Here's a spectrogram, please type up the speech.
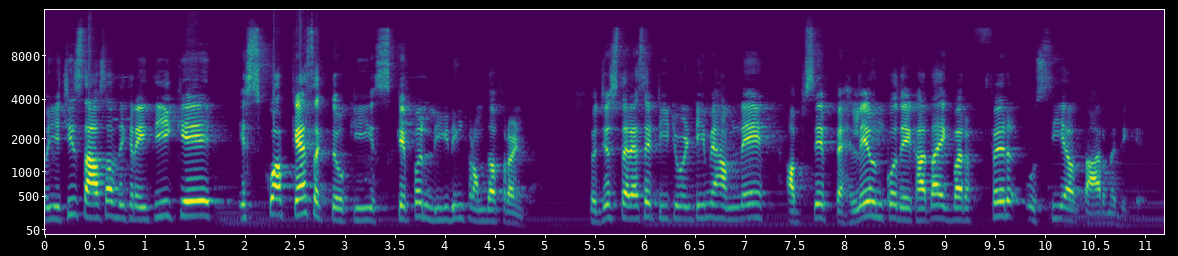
तो ये चीज़ साफ़ साफ़ दिख रही थी कि इसको आप कह सकते हो कि skipper leading from the front तो जिस तरह से टी ट्वेंटी में हमने अब से पहले उनको देखा था, एक बार फिर उसी अवतार में दिखे।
